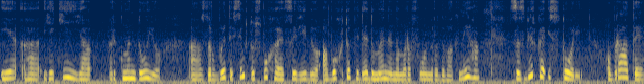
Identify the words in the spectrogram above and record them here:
і е, який я рекомендую зробити всім, хто слухає це відео, або хто піде до мене на марафон Родова книга, це збірка історій. Обрати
